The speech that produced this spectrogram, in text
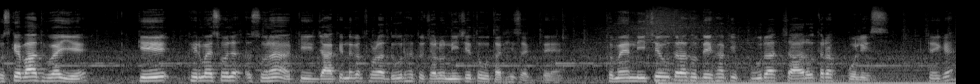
उसके बाद हुआ ये कि फिर मैं सोचा, सुना कि जाकिर नगर थोड़ा दूर है तो चलो नीचे तो उतर ही सकते हैं। तो मैं नीचे उतरा तो देखा कि पूरा चारों तरफ़ पुलिस, ठीक है?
